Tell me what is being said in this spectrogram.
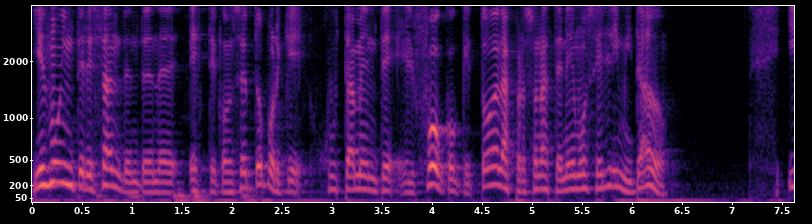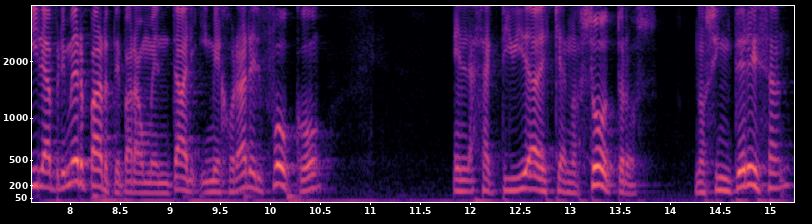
Y es muy interesante entender este concepto porque justamente el foco que todas las personas tenemos es limitado. Y la primera parte para aumentar y mejorar el foco en las actividades que a nosotros nos interesan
